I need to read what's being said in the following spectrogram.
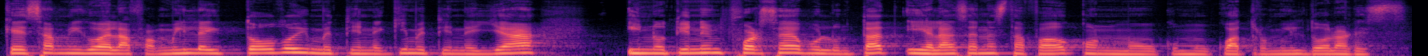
que es amigo de la familia y todo y me tiene aquí, me tiene allá y no tienen fuerza de voluntad y ya las han estafado como, como 4 mil dólares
